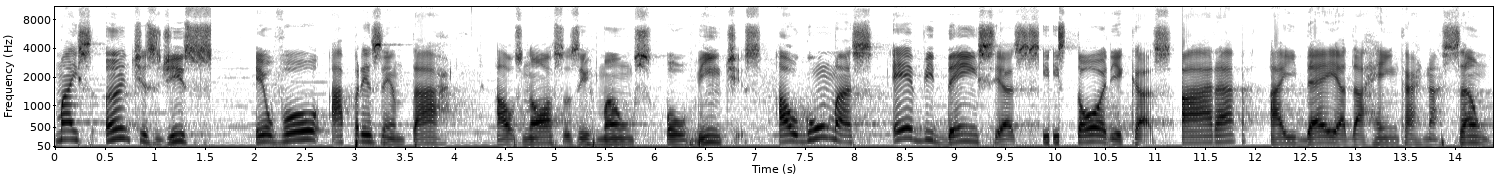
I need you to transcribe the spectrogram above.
mas antes disso, eu vou apresentar aos nossos irmãos ouvintes algumas evidências históricas para a ideia da reencarnação,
